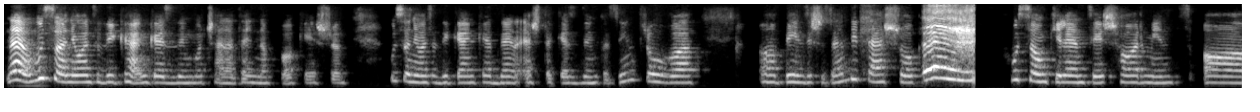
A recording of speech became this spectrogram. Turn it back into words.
Nem, 28-án kezdünk, bocsánat, egy nappal később. 28-án kedden este kezdünk az intróval, a pénz és az entitások. 29 és 30 a,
